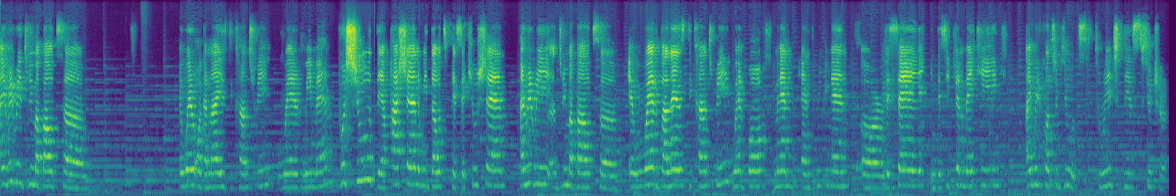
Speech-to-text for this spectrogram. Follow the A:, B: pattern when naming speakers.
A: I really dream about uh, a well-organized country where women pursue their passion without persecution. I really dream about uh, a well-balanced country where both men and women are the same in decision making. I will contribute to reach this future.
